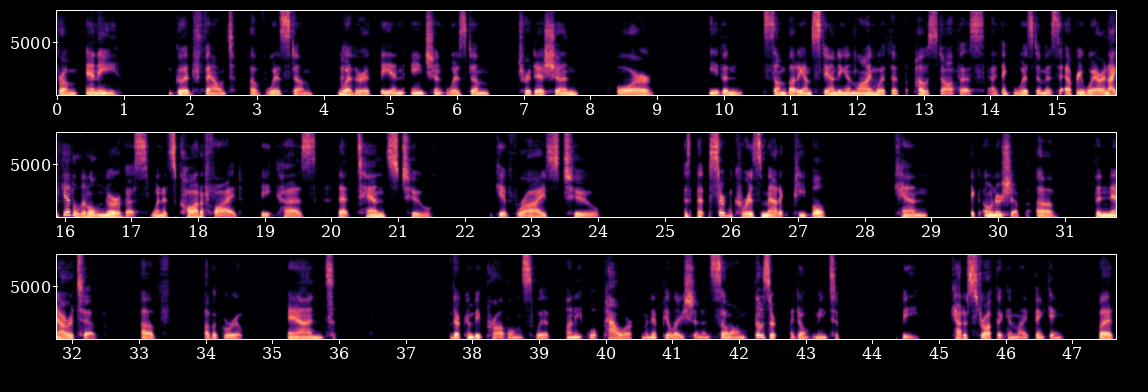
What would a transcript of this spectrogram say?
from any good fount of wisdom, mm-hmm. whether it be an ancient wisdom tradition or even somebody I'm standing in line with at the post office. I think wisdom is everywhere. And I get a little nervous when it's codified because that tends to give rise to certain charismatic people can take ownership of the narrative of of a group and there can be problems with unequal power, manipulation, and so on. Those are, I don't mean to be catastrophic in my thinking, but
